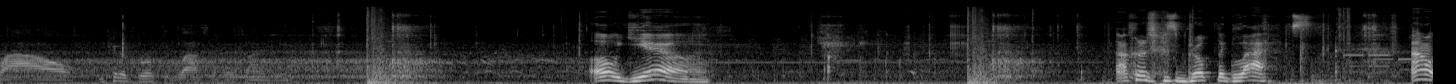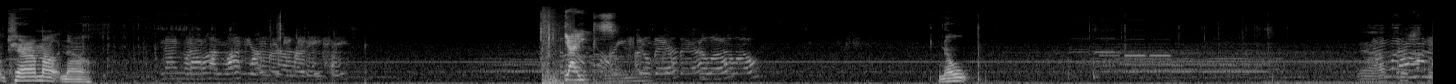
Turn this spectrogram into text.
Wow. You could have broke the glass the whole time, dude. Oh yeah. I could have just broke the glass. I don't care. I'm out now. 911, what is your emergency? Yikes. Are you still there? Hello? Nope. Yeah, that's just the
